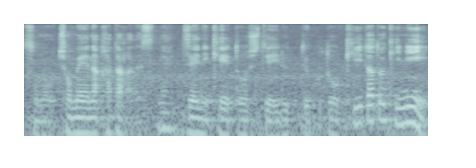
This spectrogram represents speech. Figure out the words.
その著名な方がですね全に傾倒しているっていうことを聞いた時に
